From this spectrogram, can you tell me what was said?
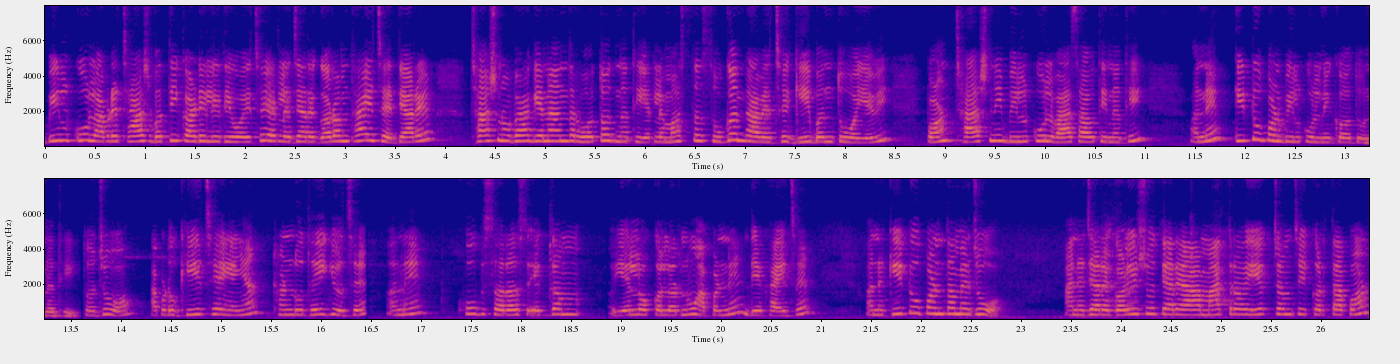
બિલકુલ આપણે છાશ બધી કાઢી લીધી હોય છે, એટલે જ્યારે ગરમ થાય છે, ત્યારે છાશનો ભાગ એના અંદર હોતો જ નથી, એટલે મસ્ત સુગંધ આવે છે, ઘી બનતું હોય એવી. પણ છાશની બિલકુલ વાસ આવતી નથી અને કીટું પણ બિલકુલ નીકળતું નથી. તો જુઓ, આપણું ઘી છે અહીંયા ઠંડુ થઈ ગયું છે અને ખૂબ સરસ એકદમ યલો કલરનું આપણને દેખાય છે. અને કીટું પણ તમે જુઓ અને જ્યારે ગળીશું ત્યારે આ માત્ર એક ચમચી કરતાં પણ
